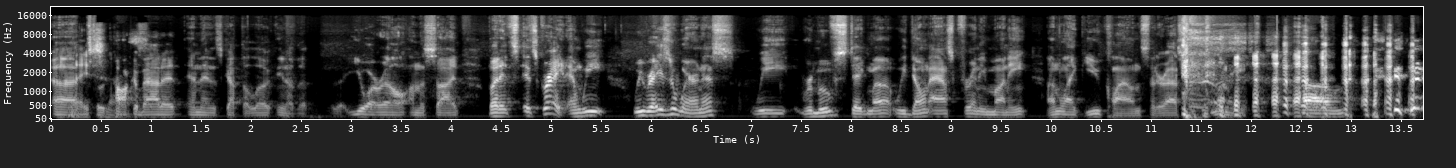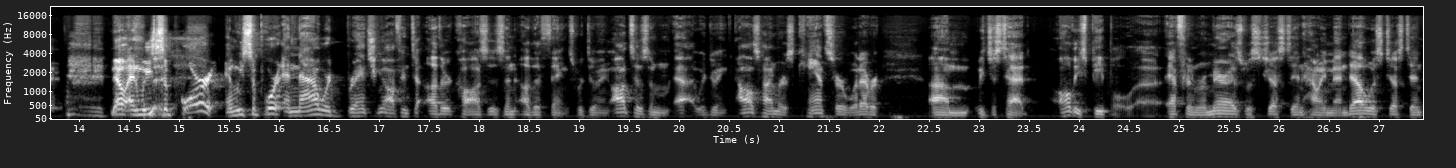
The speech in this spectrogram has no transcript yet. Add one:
uh, Nice. to talk about it, and then it's got the lo- you know the, the URL on the side. But it's it's great, and we we raise awareness. We remove stigma. We don't ask for any money, unlike you clowns that are asking for money. um, no, and we support and we support, and now we're branching off into other causes and other things. We're doing autism, uh, we're doing Alzheimer's, cancer, whatever. Um, we just had all these people. Uh, Efren Ramirez was just in. Howie Mandel was just in.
